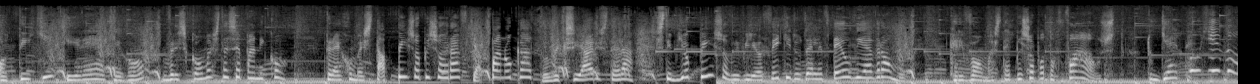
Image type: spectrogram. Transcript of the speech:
Γρήγορα, γρήγορα, ρέα. Ο Τίκη, η Ρέα και εγώ βρισκόμαστε σε πανικό. Τρέχουμε στα πίσω πίσω ράφια, πάνω κάτω, δεξιά αριστερά, στην πιο πίσω βιβλιοθήκη του τελευταίου διαδρόμου. Κρυβόμαστε πίσω από το Φάουστ του Γκέτε. Όχι εδώ,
